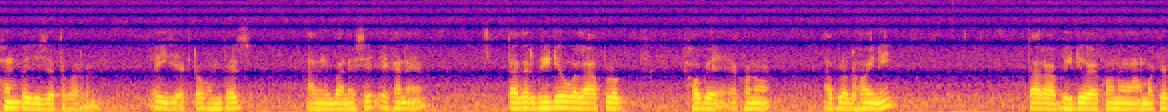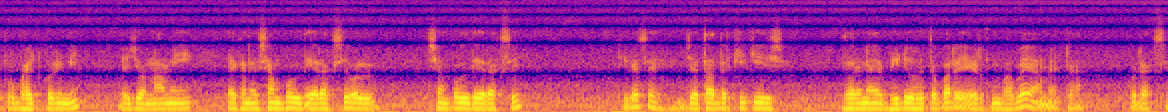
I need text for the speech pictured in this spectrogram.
হোম পেজে যেতে পারবেন। এই যে একটা হোম পেজ আমি বানিয়েছি এখানে তাদের ভিডিওগুলো আপলোড হবে এখনও আপলোড হয়নি। তারা ভিডিও এখনও আমাকে প্রোভাইড করেনি, এই জন্য আমি এখানে স্যাম্পল দিয়ে রাখছি ওল স্যাম্পল দিয়ে রাখছি। ঠিক আছে? যে তাদের কী কী ধরনের ভিডিও হতে পারে, এরকমভাবে আমি একটা করে রাখছি।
